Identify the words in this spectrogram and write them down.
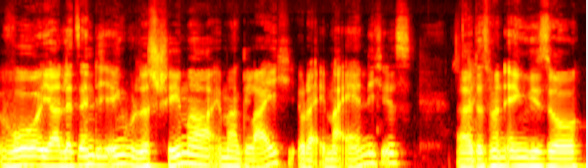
wo ja letztendlich irgendwo das Schema immer gleich oder immer ähnlich ist, äh, dass man irgendwie so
